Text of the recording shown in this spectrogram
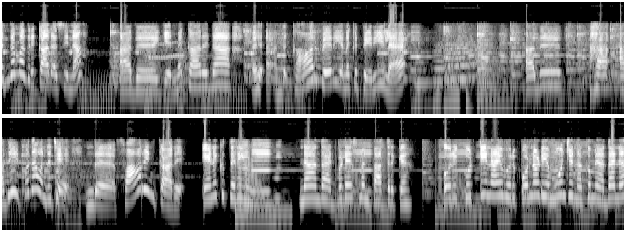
எந்த மாதிரி கார் அசினா அது என்ன காருடா அந்த கார் பேரு எனக்கு தெரியல. அது அது இப்பதான் வந்துச்சு. இந்த ஃபாரின் காரு எனக்கு தெரியும். நான் அந்த அட்வர்டைஸ்மெண்ட் பார்த்திருக்கேன். ஒரு குட்டி நாய் ஒரு பொண்ணுடைய மூஞ்ச நக்குமே அதானே?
